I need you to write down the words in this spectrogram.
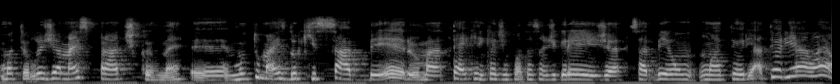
uma teologia mais prática, né? É, muito mais do que saber uma técnica de implantação de igreja, saber um, uma teoria. A teoria ela é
